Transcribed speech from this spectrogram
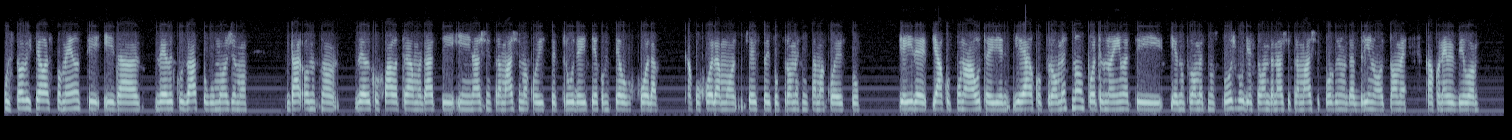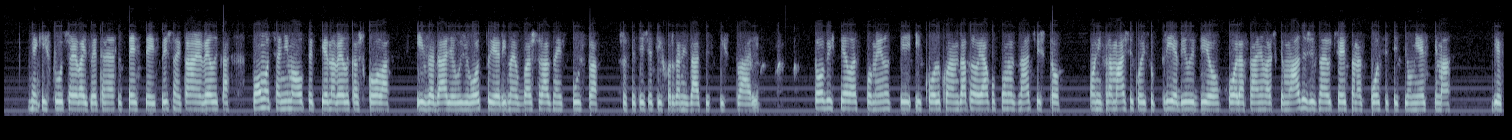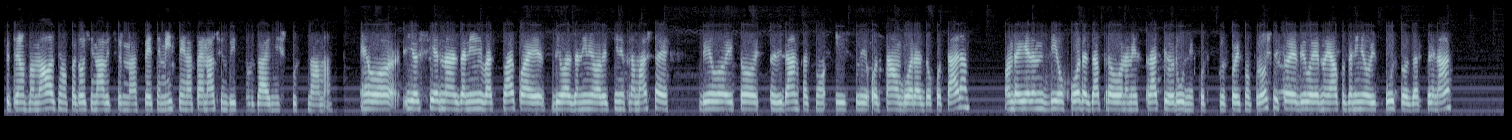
Uz to bih htjela spomenuti i da veliku zaslugu možemo, da, odnosno veliku hvala trebamo dati i našim framašima koji se trude i tijekom cijelog hoda kako hodamo često i po prometnicama koje su gdje ide jako puno auta i je, je jako prometno, potrebno je imati jednu prometnu službu gdje se onda naši framaši pobrinu da brinu o tome kako ne bi bilo nekih slučajeva izletanja sa ceste i slično i to nam je velika pomoć, a njima opet jedna velika škola i za dalje u životu jer imaju baš razna iskustva što se tiče tih organizacijskih stvari. To bih htjela spomenuti i koliko nam zapravo jako puno znači što oni framaši koji su prije bili dio hoda Franjevačke mladeži znaju često nas posjetiti u mjestima gdje se trenutno nalazimo pa doći navečer na svete misle i na taj način biti u zajedništvu s nama. Evo još jedna zanimljiva stvar koja je bila zanimljiva većini framaša je bilo i to prvi dan kad smo išli od Samobora do Kotara. Onda je jedan dio hoda zapravo nam je skratio rudnik kroz koji smo prošli. To je bilo jedno jako zanimljivo iskustvo za sve nas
